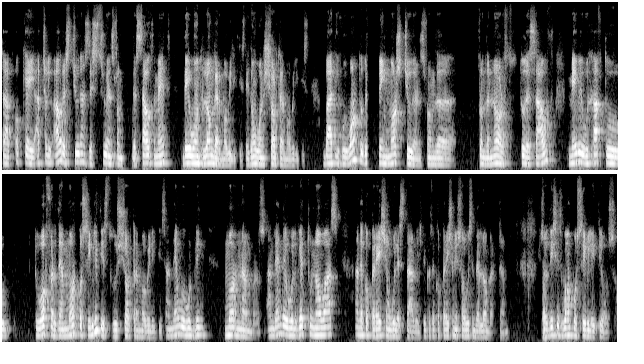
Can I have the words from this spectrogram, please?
thought, okay, actually our students, the students from the South Med, they want longer mobilities. They don't want shorter mobilities. But if we want to bring more students from the, from the North to the South, maybe we have to, to offer them more possibilities to do shorter mobilities. And then we will bring more numbers. And then they will get to know us and the cooperation will establish because the cooperation is always in the longer term. So this is one possibility also.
